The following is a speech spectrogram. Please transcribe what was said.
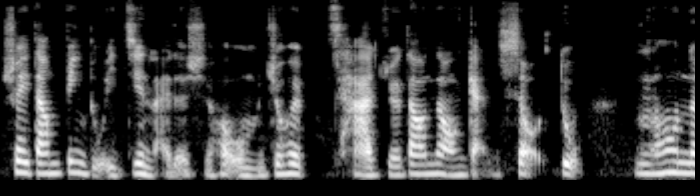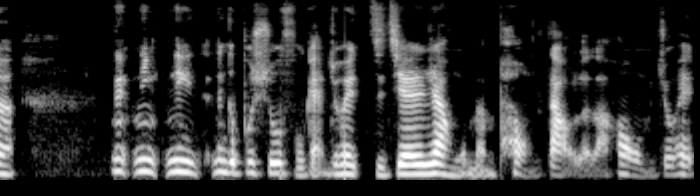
所以当病毒一进来的时候，我们就会察觉到那种感受度，然后呢，那那那那个不舒服感就会直接让我们碰到了，然后我们就会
